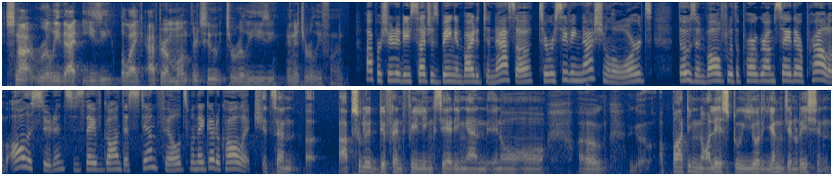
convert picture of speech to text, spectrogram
It's not really that easy, but like after a month or two, it's really easy and it's really fun. Opportunities such as being invited to NASA, to receiving national awards, those involved with the program say they're proud of all the students as they've gone to STEM fields when they go to college. It's an uh, absolute different feeling sharing and you know uh, uh, imparting knowledge to your young generation.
